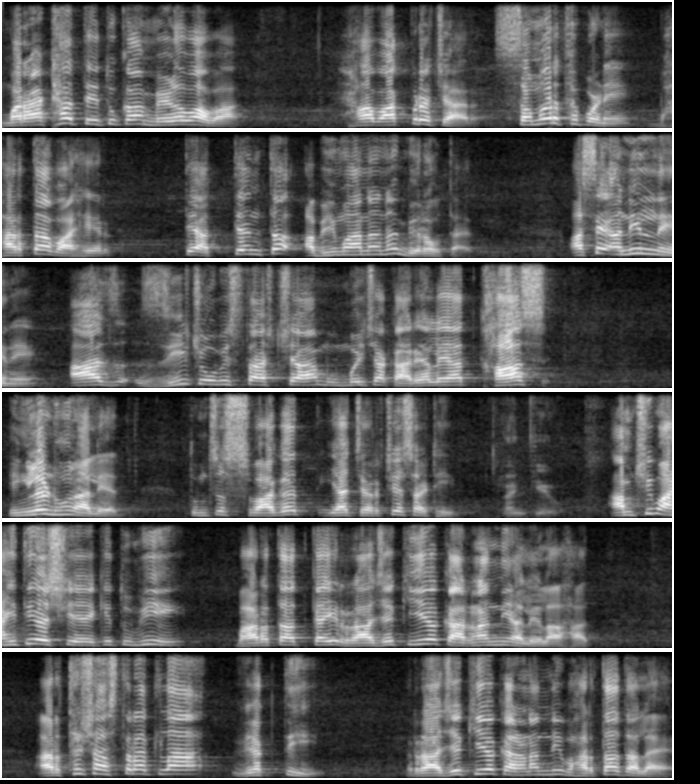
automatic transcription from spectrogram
मराठा तेतुका मिळवावा हा वाक्प्रचार समर्थपणे भारताबाहेर ते अत्यंत अभिमानानं मिरवत आहेत असे अनिल नेने आज झी चोवीस तासच्या मुंबईच्या कार्यालयात खास इंग्लंडहून आले आहेत तुमचं स्वागत या चर्चेसाठी. थँक्यू आमची माहिती अशी आहे की तुम्ही भारतात काही राजकीय कारणांनी आलेला आहात. अर्थशास्त्रातला व्यक्ती राजकीय कारणांनी भारतात आला आहे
